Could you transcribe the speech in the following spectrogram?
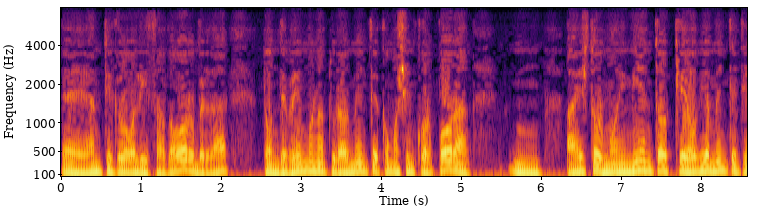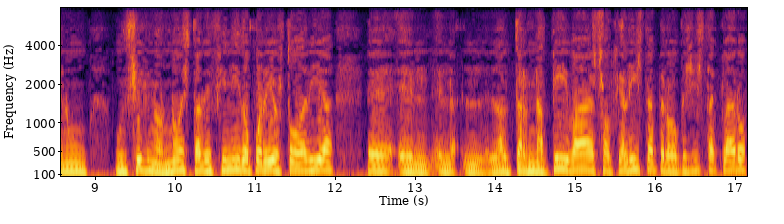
eh, antiglobalizador, ¿verdad? donde vemos naturalmente cómo se incorporan mm, a estos movimientos que obviamente tienen un, signo, no está definido por ellos todavía eh, la alternativa socialista, pero lo que sí está claro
